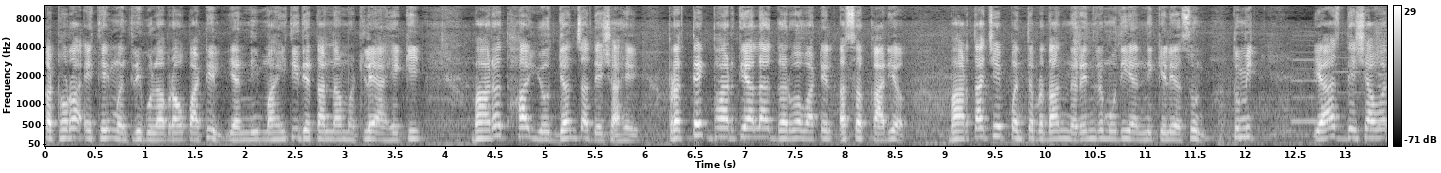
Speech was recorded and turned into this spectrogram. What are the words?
कठोरा येथे मंत्री गुलाबराव पाटील यांनी माहिती देताना म्हटले आहे की भारत हा योद्ध्यांचा देश आहे. प्रत्येक भारतीयाला गर्व वाटेल असं कार्य भारताचे पंतप्रधान नरेंद्र मोदी यांनी केले असून तुम्ही याच देशावर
